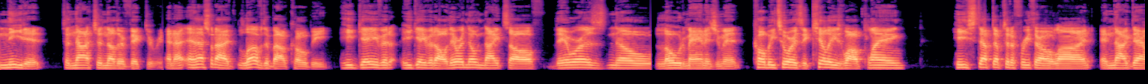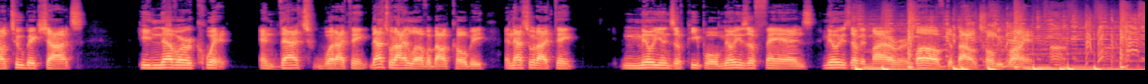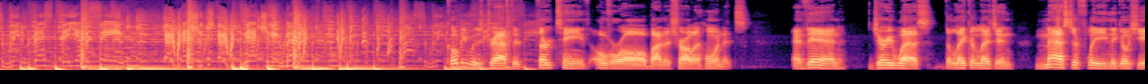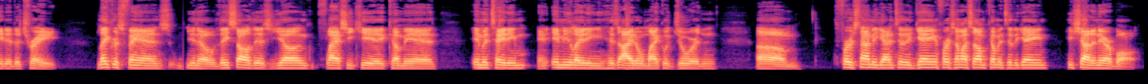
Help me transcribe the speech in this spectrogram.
needed to notch another victory. And I, and that's what I loved about Kobe. He gave it he gave it all. There were no nights off. There was no load management. Kobe tore his Achilles while playing. He stepped up to the free throw line and knocked down two big shots. He never quit. And that's what I think that's what I love about Kobe and that's what I think millions of people, millions of fans, millions of admirers loved about Kobe Bryant. Uh. Kobe was drafted 13th overall by the Charlotte Hornets. And then Jerry West, the Laker legend, masterfully negotiated a trade. Lakers fans, you know, they saw this young, flashy kid come in, imitating and emulating his idol, Michael Jordan. Um, first time he got into the game, first time I saw him come into the game, he shot an air ball.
